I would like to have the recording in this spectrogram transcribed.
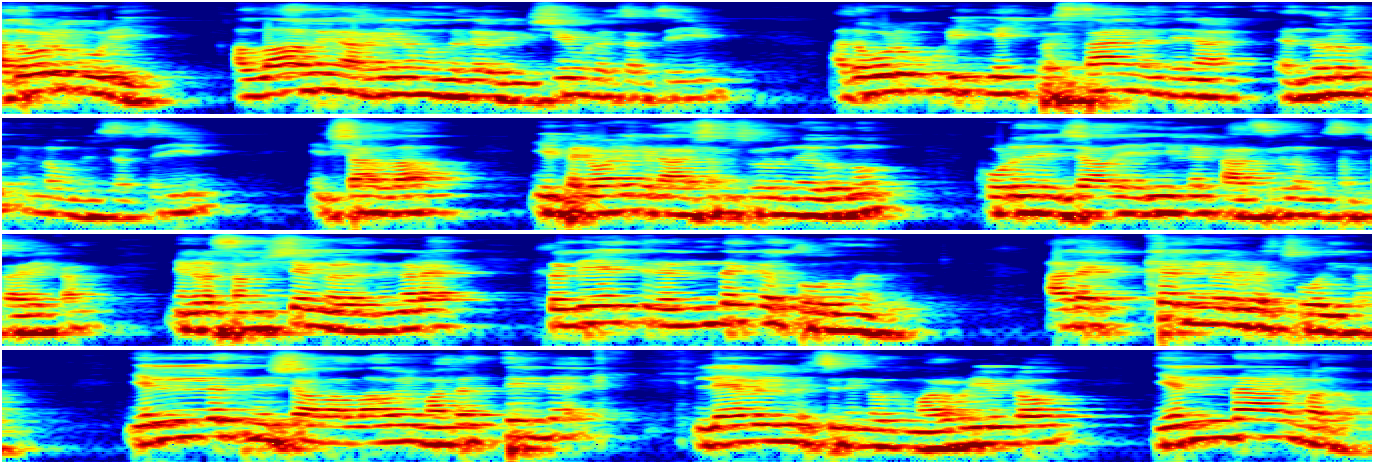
അതോടുകൂടി അള്ളാഹുവിനെ അറിയണമെന്നുള്ള ഒരു വിഷയം ഇവിടെ ചർച്ച ചെയ്യും. അതോടുകൂടി ഈ പ്രസ്ഥാനം എന്തിനാണ് എന്നുള്ളത് നിങ്ങളുടെ മുന്നിൽ ചർച്ച ചെയ്യും. ഇൻഷാല്ല ഈ പരിപാടിക്കൽ ആശംസകൾ നേർന്നു കൂടുതൽ ഇൻഷാല്ല ഇനിയുള്ള ക്ലാസ്സുകളും സംസാരിക്കാം. നിങ്ങളുടെ സംശയങ്ങൾ നിങ്ങളുടെ ഹൃദയത്തിൽ എന്തൊക്കെ തോന്നുന്നുണ്ട് അതൊക്കെ നിങ്ങൾ ഇവിടെ ചോദിക്കണം. എല്ലാത്തിനും ഇൻഷാല്ല അള്ളാഹു മതത്തിന്റെ ലെവലിൽ വെച്ച് നിങ്ങൾക്ക് മറുപടി ഉണ്ടാവും. എന്താണ് മതം?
